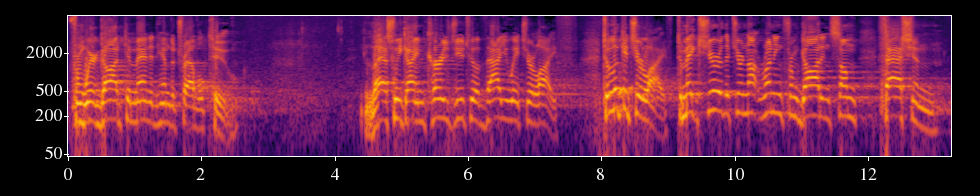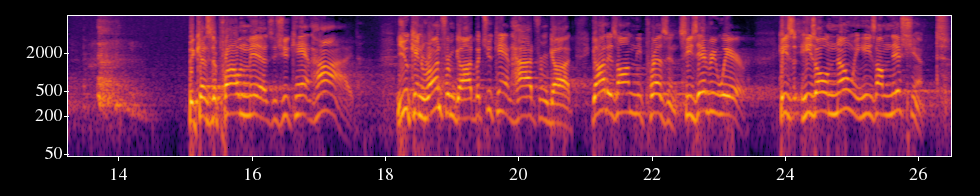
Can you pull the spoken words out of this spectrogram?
from where God commanded him to travel to. Last week, I encouraged you to evaluate your life, to look at your life, to make sure that you're not running from God in some fashion because the problem is, is you can't hide. You can run from God, but you can't hide from God. God is omnipresent. He's everywhere. He's, he's all knowing. He's omniscient.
